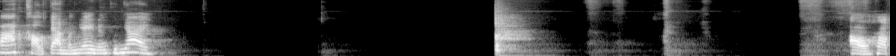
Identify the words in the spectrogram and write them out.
ปาดเข่าจานบางใหญ่หนึ่งคุณยายเอาครับ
